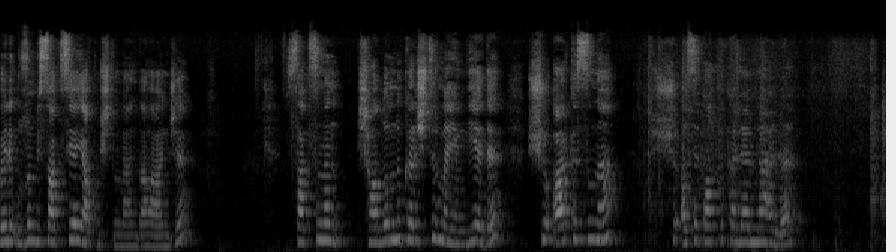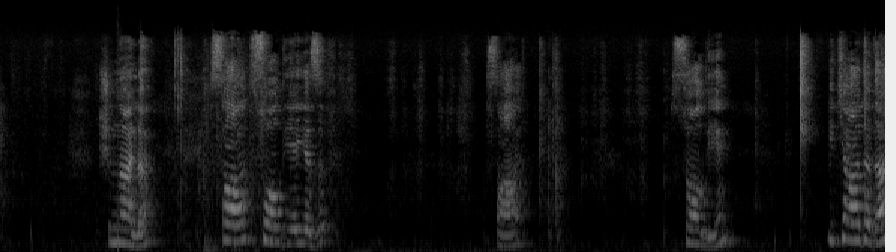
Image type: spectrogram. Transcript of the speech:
böyle uzun bir saksıya yapmıştım ben daha önce. Saksının şablonunu karıştırmayayım diye de şu arkasına şu asetatlı kalemlerle şunlarla sağ sol diye yazıp sağ sol deyin. Bir kağıda da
